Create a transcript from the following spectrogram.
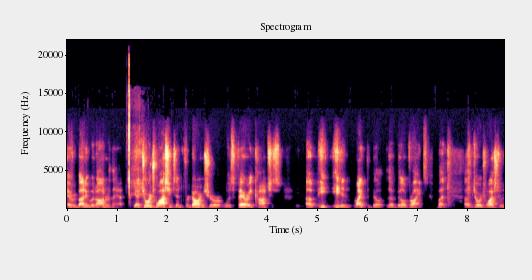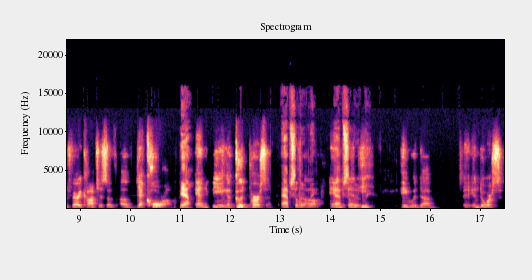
everybody would honor that. Yeah, George Washington, for darn sure, was very conscious. Uh, he he didn't write the bill the Bill of Rights, but uh, George Washington was very conscious of of decorum Yeah, and being a good person. absolutely. Uh, and, Absolutely. and he he would um, endorse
